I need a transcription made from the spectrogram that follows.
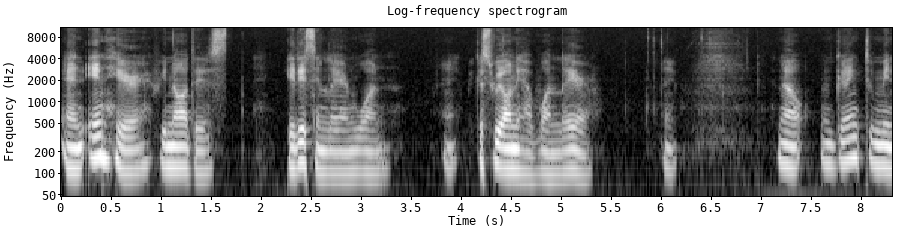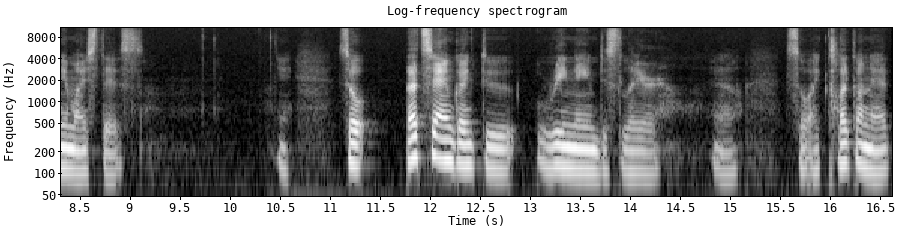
And in here, if you notice, it is in layer 1 right? because we only have one layer. Right? Now I'm going to minimize this. Okay. So let's say I'm going to rename this layer. So I click on it.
